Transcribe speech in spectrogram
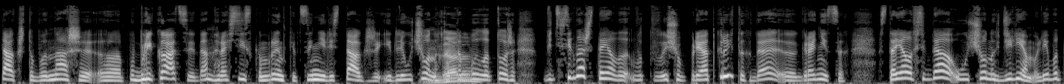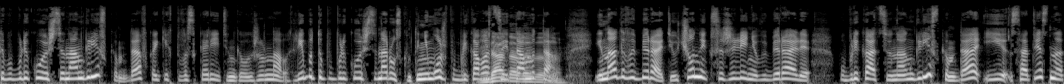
так, чтобы наши э, публикации да, на российском рынке ценились так же, и для ученых да, это да. было тоже. Ведь всегда стояло, вот еще при открытых да, э, границах, стояла всегда у ученых дилемма. Либо ты публикуешься на английском, да, в каких-то высокорейтинговых журналах, либо ты публикуешься на русском. Ты не можешь публиковаться да, и да, там, да, и там. Да. И надо выбирать. И ученые, к сожалению, выбирали публикацию на английском, да, и, соответственно,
